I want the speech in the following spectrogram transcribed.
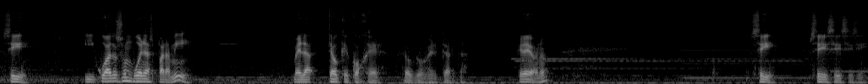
sí. Y cuatro son buenas para mí. Me la tengo que coger. Tengo que coger carta. Creo, ¿no? Sí, sí, sí, sí, sí.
